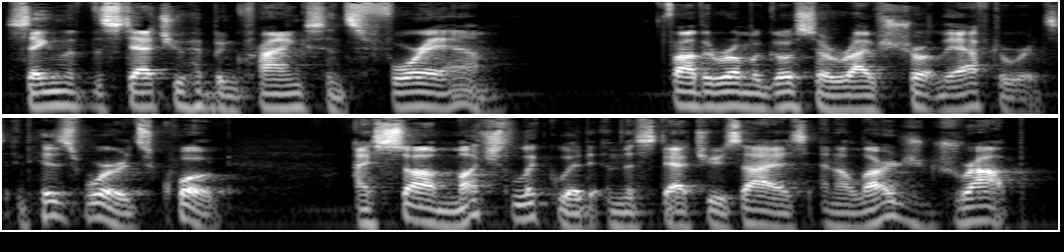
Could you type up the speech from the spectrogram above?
saying that the statue had been crying since 4 a.m. Father Romagosa arrived shortly afterwards. In his words, quote, I saw much liquid in the statue's eyes and a large drop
